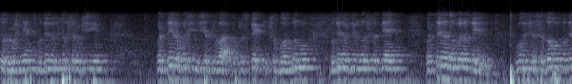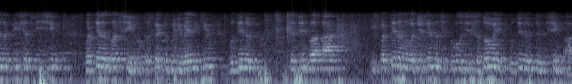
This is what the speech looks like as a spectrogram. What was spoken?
6 грудня, будинок 147, квартира 82 по проспекту Соборному, будинок 95, квартира номер 1, вулиця Садова, будинок 58, квартира 27 по проспекту Будівельників, будинок 32А і квартира номер 14 по вулиці Садовій, будинок 37А.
